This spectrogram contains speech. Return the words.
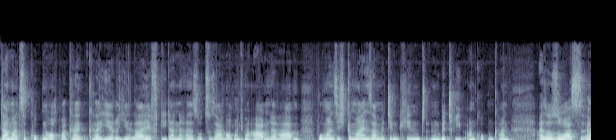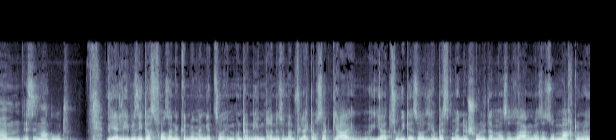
da mal zu gucken, auch bei Karriere hier live, die dann äh, sozusagen auch manchmal Abende haben, wo man sich gemeinsam mit dem Kind einen Betrieb angucken kann. Also sowas ähm, ist immer gut. Wie erleben Sie das, Frau Sonneken, wenn man jetzt so im Unternehmen drin ist und dann vielleicht auch sagt, ja, ja, Azubi, der soll sich am besten mal in der Schule dann mal so sagen, was er so macht? Und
